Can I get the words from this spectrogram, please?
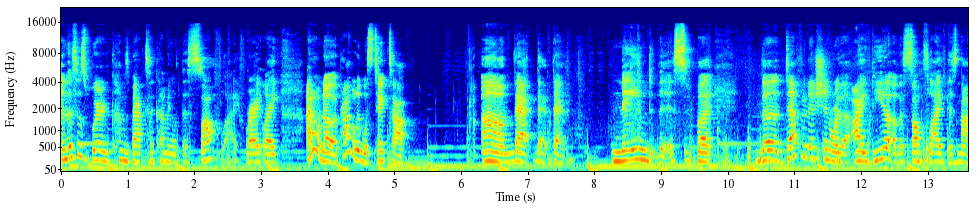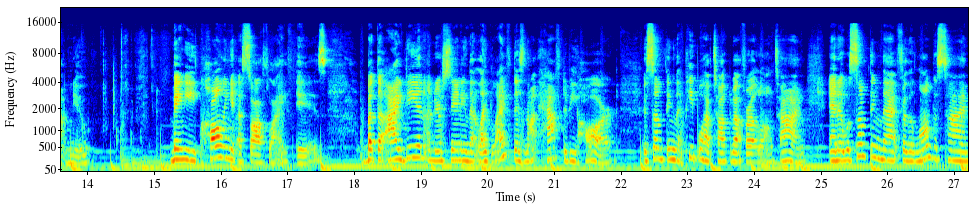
and this is where it comes back to coming with this soft life, right? Like, I don't know, it probably was TikTok um that that that named this, but the definition or the idea of a soft life is not new. Maybe calling it a soft life is, but the idea and understanding that like life does not have to be hard is something that people have talked about for a long time. And it was something that for the longest time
